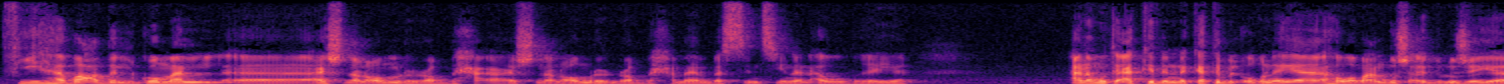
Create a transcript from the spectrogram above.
فيها بعض الجمل آه، عشنا العمر الرب عشنا العمر الرب حمام بس نسينا نقوم غيه أنا متأكد إن كاتب الأغنية هو ما عندوش إيديولوجية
